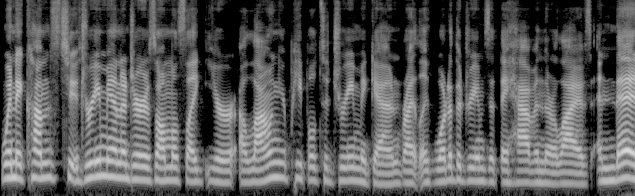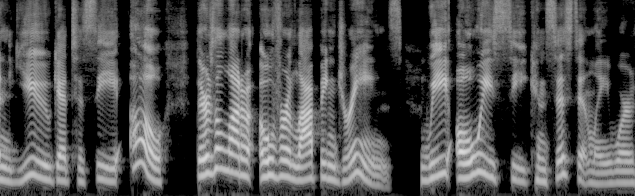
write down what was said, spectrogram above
when it comes to dream managers, almost like you're allowing your people to dream again, right? Like, what are the dreams that they have in their lives? And then you get to see, oh, there's a lot of overlapping dreams. We always see consistently where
